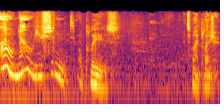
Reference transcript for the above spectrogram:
Oh, no, you shouldn't. Oh, please. It's my pleasure.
